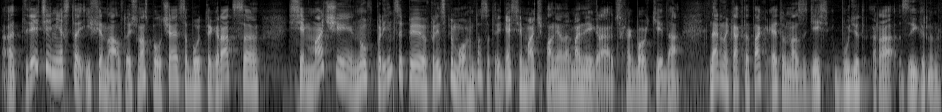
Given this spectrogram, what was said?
а третье место и финал. То есть у нас, получается, будет играться 7 матчей. Ну, в принципе, в принципе, можно, да, за 3 дня 7 матчей вполне нормально играются. Как бы окей, да. Наверное, как-то так это у нас здесь будет разыграно.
